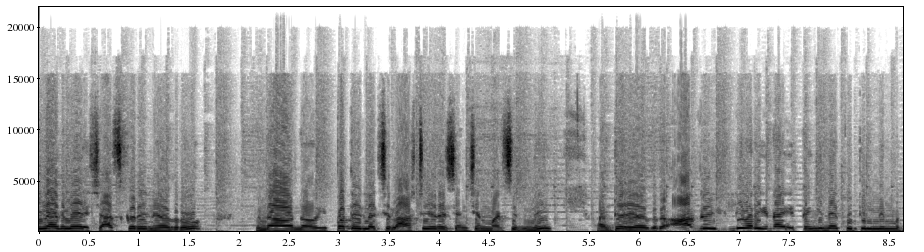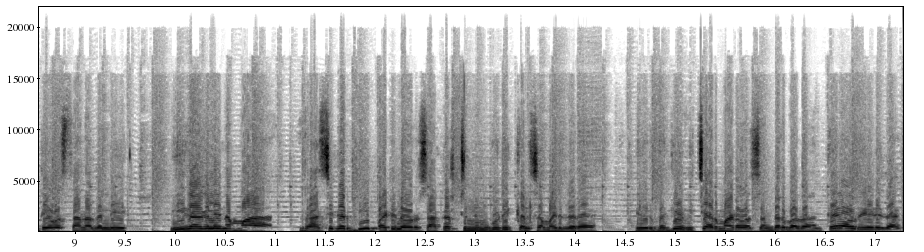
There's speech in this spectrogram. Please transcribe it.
ಈಗಾಗಲೇ ಶಾಸಕರು ಏನು ಹೇಳಿದ್ರು ನಾನು ಇಪ್ಪತ್ತೈದು ಲಕ್ಷ ಲಾಸ್ಟ್ ಇಯರ್ ಸ್ಯಾಂಕ್ಷನ್ ಮಾಡಿಸಿದ್ನಿ ಅಂತ ಹೇಳಿದ್ರು. ಆದ್ರೆ ಇಲ್ಲಿವರೆಗಿನ ಇಟ್ಟಂಗಿನೇ ಕೂತಿಲ್ಲ ನಿಮ್ಮ ದೇವಸ್ಥಾನದಲ್ಲಿ. ಈಗಾಗಲೇ ನಮ್ಮ ರಾಜಶೇಖರ್ ಬಿ ಪಾಟೀಲ್ ಅವರು ಸಾಕಷ್ಟು ನಿಮ್ ಗುಡಿ ಕೆಲಸ ಮಾಡಿದ್ದಾರೆ. ಇವ್ರ ಬಗ್ಗೆ ವಿಚಾರ ಮಾಡುವ ಸಂದರ್ಭದ ಅಂತ ಅವ್ರು ಹೇಳಿದಾಗ,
